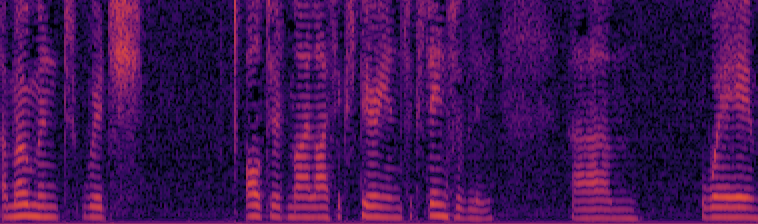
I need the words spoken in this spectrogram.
a moment which altered my life experience extensively. Um, where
